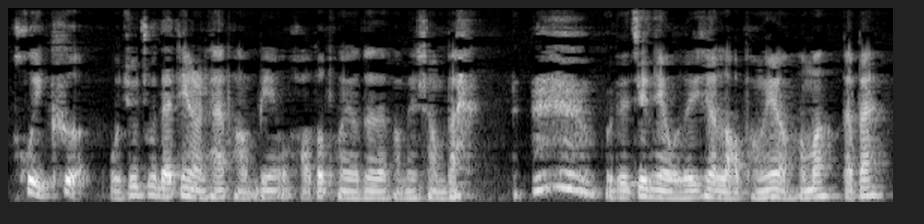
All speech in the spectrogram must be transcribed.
会客。我就住在电视台旁边，我好多朋友都在旁边上班，我得见见我的一些老朋友，好吗？拜拜。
